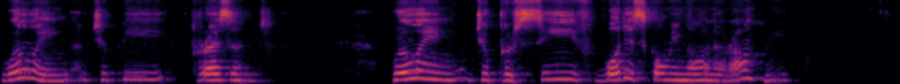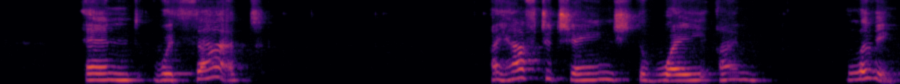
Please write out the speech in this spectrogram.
willing to be present, willing to perceive what is going on around me. And with that, I have to change the way I'm living.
